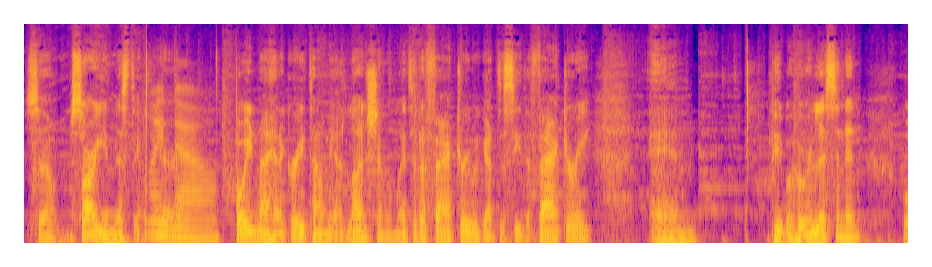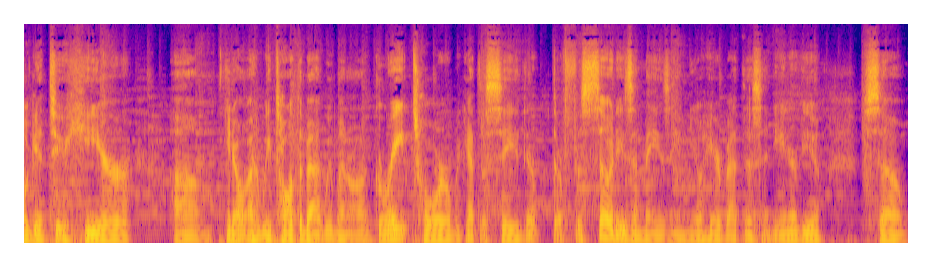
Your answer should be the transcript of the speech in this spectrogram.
So sorry you missed it. I Karen. know. Boyd and I had a great time. We had lunch and we went to the factory. We got to see the factory, and people who are listening will get to hear. Um, you know, we talked about. We went on a great tour. We got to see their their facilities amazing. You'll hear about this in the interview. So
